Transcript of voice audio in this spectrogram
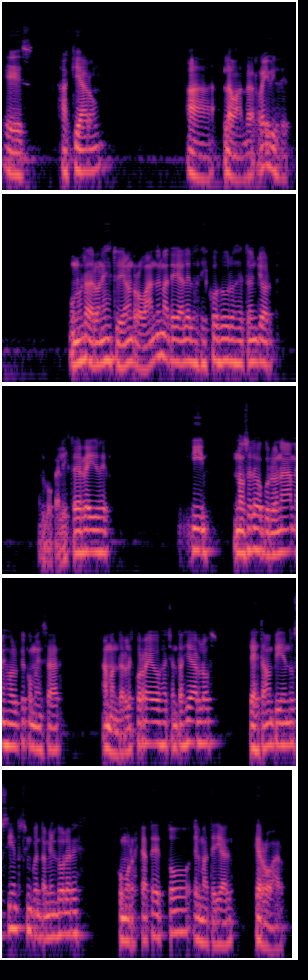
es, hackearon a la banda Radiohead. Unos ladrones estuvieron robando el material de los discos duros de Tom York, el vocalista de Radiohead, y no se les ocurrió nada mejor que comenzar a mandarles correos, a chantajearlos. Les estaban pidiendo 150 mil dólares como rescate de todo el material que robaron.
